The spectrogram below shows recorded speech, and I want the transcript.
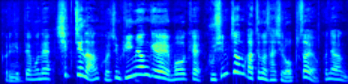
그렇기 때문에 쉽지는 않고요. 지금 비명계 뭐 이렇게 구심점 같은 건 사실 없어요. 그냥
